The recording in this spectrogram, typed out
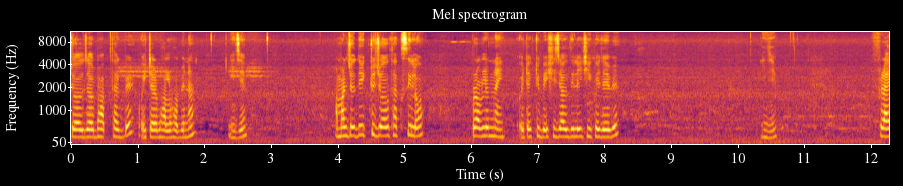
জল জল ভাব থাকবে ওইটার ভালো হবে না। এই যে। আমার যদি একটু জল থাকছিল প্রবলেম নাই, ওইটা একটু বেশি জল দিলেই ঠিক হয়ে যাবে। এই যে। ফ্রাই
